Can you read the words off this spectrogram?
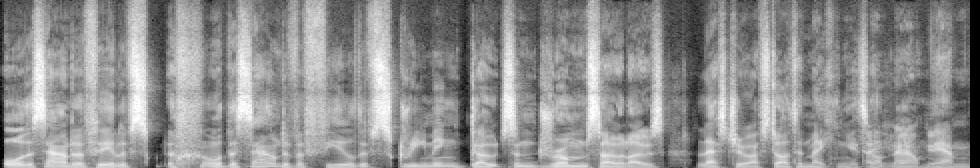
or the sound of a field of or the sound of a field of screaming goats and drum solos. Less true. I've started making it up now. Yeah.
